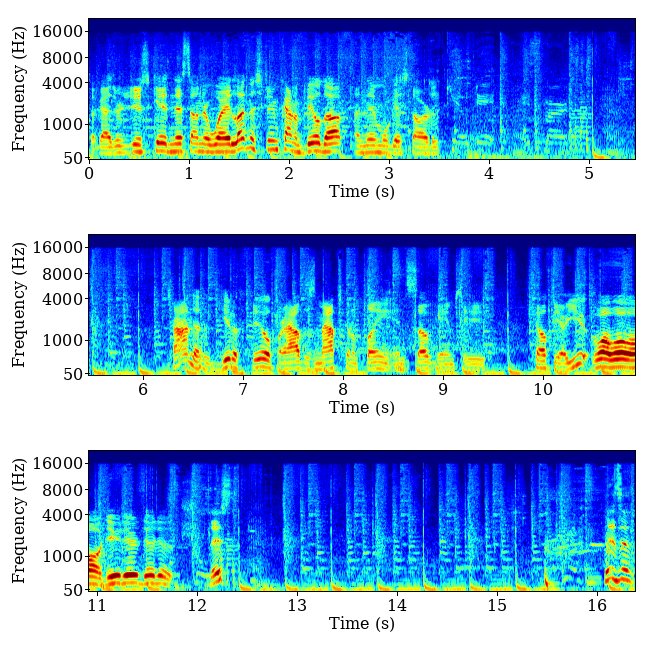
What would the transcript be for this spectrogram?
So guys, we're just getting this underway, letting the stream kind of build up, and then we'll get started. Trying to get a feel for how this map's gonna play in sub game series. Kelphi, are you? Whoa, whoa, whoa, dude, dude, dude, dude. This, this is,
